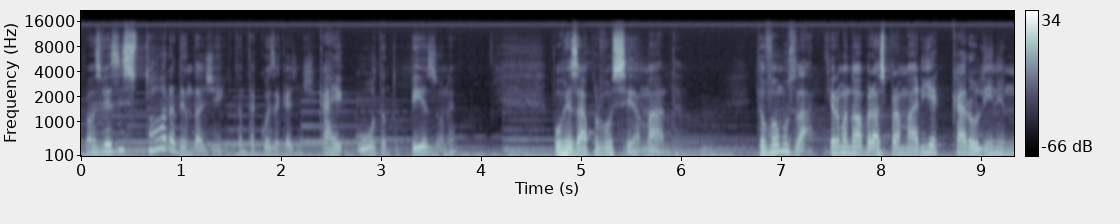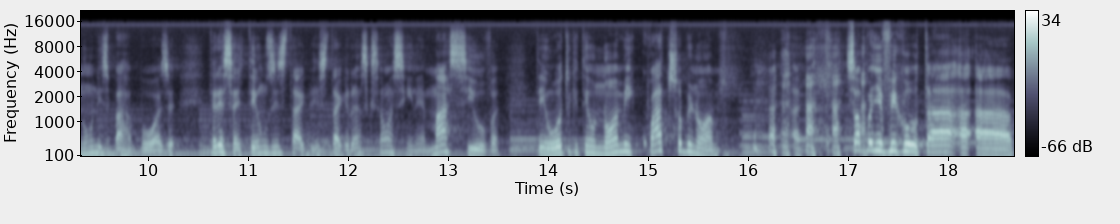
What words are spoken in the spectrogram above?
Então, às vezes, estoura dentro da gente, tanta coisa que a gente carregou, tanto peso, né? Vou rezar por você, amada. Então vamos lá. Quero mandar um abraço para Maria Caroline Nunes Barbosa. Interessante, tem uns Instagrams que são assim, né? Má Silva. Tem outro que tem o um nome e quatro sobrenomes. só para dificultar a,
